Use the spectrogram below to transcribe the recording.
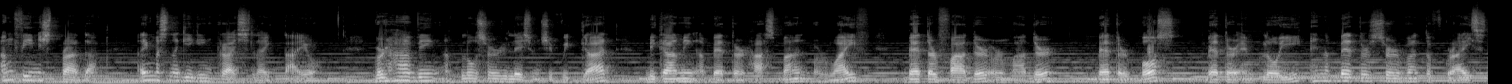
ang finished product ay mas nagiging Christ-like tayo. We're having a closer relationship with God, becoming a better husband or wife, better father or mother, better boss, better employee, and a better servant of Christ.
